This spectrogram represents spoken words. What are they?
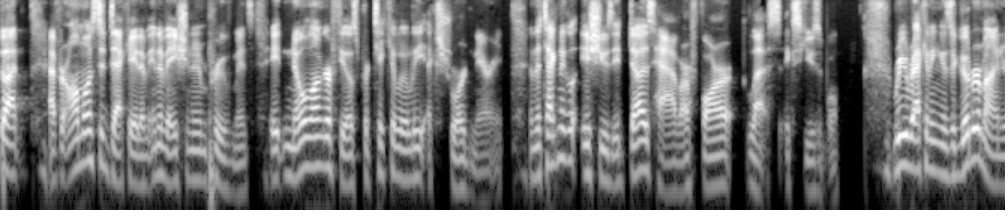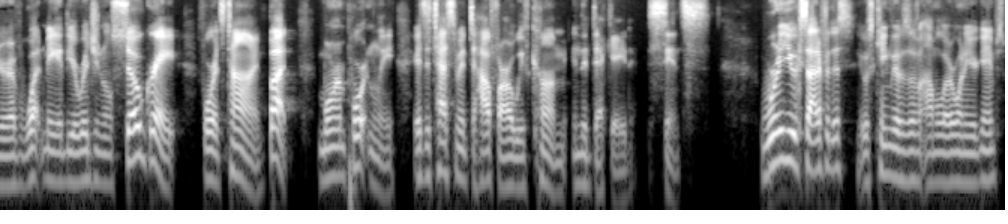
But after almost a decade of innovation and improvements, it no longer feels particularly extraordinary. And the technical issues it does have are far less excusable. Re Reckoning is a good reminder of what made the original so great for its time, but more importantly, it's a testament to how far we've come in the decade since. Were you excited for this? It was Kingdoms of Amalur, one of your games.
